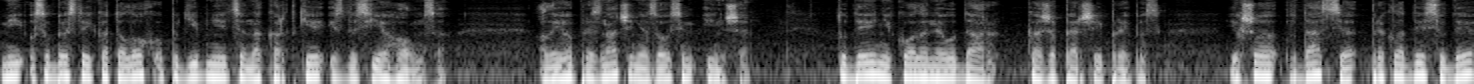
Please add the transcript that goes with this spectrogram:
Мій особистий каталог уподібнюється на картки із досьє Голмса, але його призначення зовсім інше. Туди ніколи не удар, каже перший припис. Якщо вдасться, приклади сюди,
